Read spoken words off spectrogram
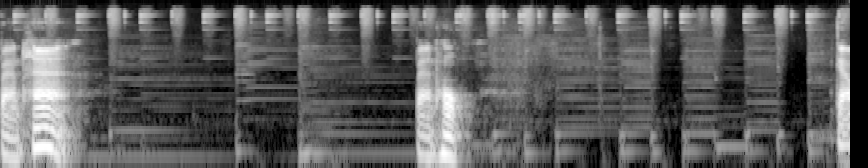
8 5แปดหกเก้า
